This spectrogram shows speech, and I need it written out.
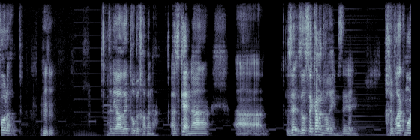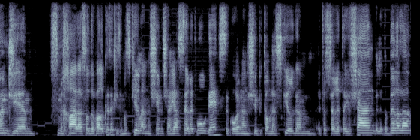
Fallout, זה נראה רטרו בכוונה. אז כן, ה, ה, זה, זה עושה כמה דברים, זה חברה כמו MGM שמחה לעשות דבר כזה, כי זה מזכיר לאנשים שהיה סרט War Games, זה גורם לאנשים פתאום להזכיר גם את הסרט הישן ולדבר עליו,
